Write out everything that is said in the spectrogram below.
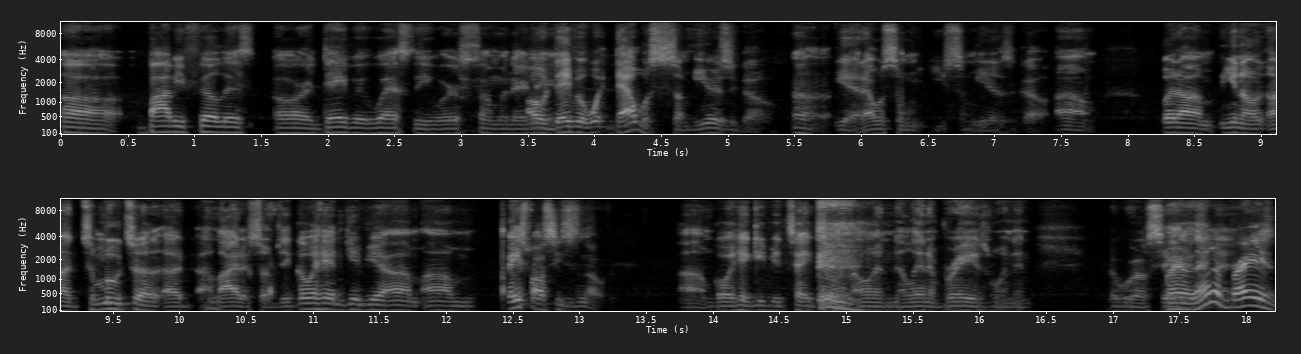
Uh, Bobby Phills or David Wesley were some of their. Oh, names. David, that was some years ago. Uh, Yeah, that was some some years ago. Um, but um, you know, uh, to move to a, a lighter subject, go ahead and give your um um baseball season over. Um, go ahead and give your takes on, on the Atlanta Braves winning the World Series. man, Atlanta man. Braves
